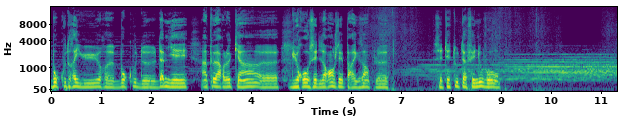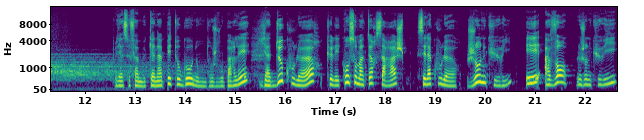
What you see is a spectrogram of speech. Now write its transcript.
beaucoup de rayures, beaucoup de damier, un peu harlequin, du rose et de l'oranger par exemple. C'était tout à fait nouveau. il y a ce fameux canapé Togo dont, je vous parlais. Il y a deux couleurs que les consommateurs s'arrachent. C'est la couleur jaune curry et avant le jaune curry,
